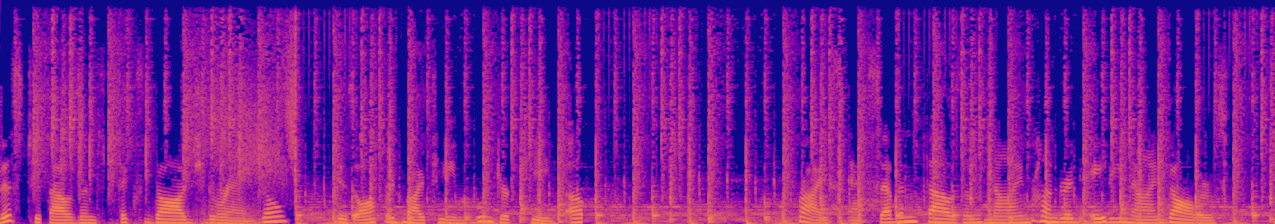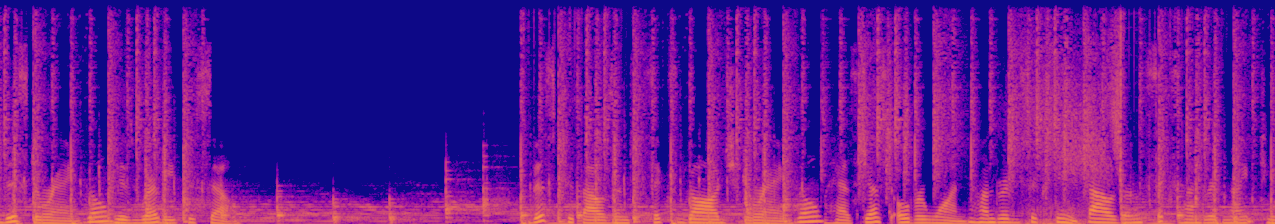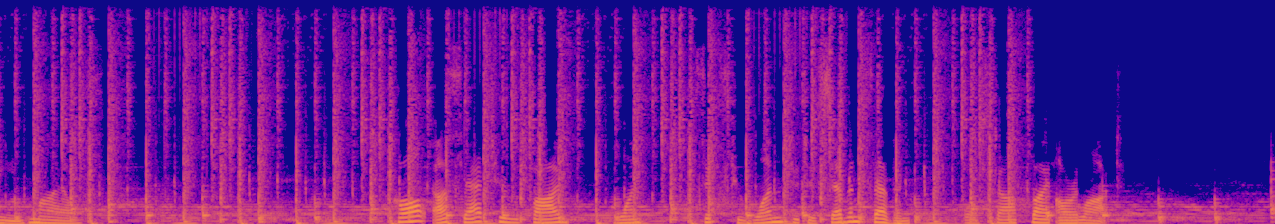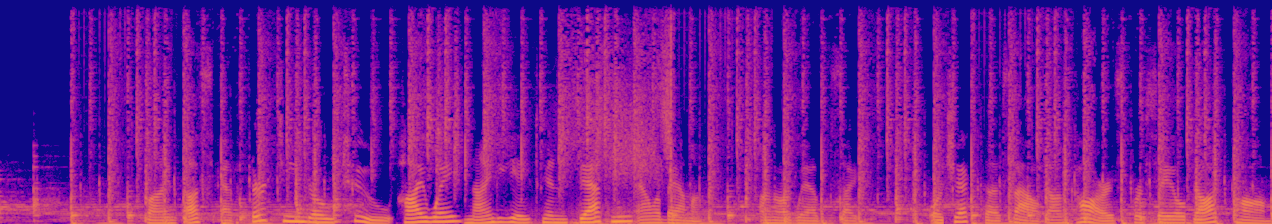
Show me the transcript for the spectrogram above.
This 2006 Dodge Durango is offered by Team Gunther Kia Up. Price at $7,989. This Durango is ready to sell. This 2006 Dodge Durango has just over 116,619 miles. Call us at 251-621-2277 or stop by our lot. Find us at 1302 Highway 98 in Daphne, Alabama on our website or check us out on carsforsale.com.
